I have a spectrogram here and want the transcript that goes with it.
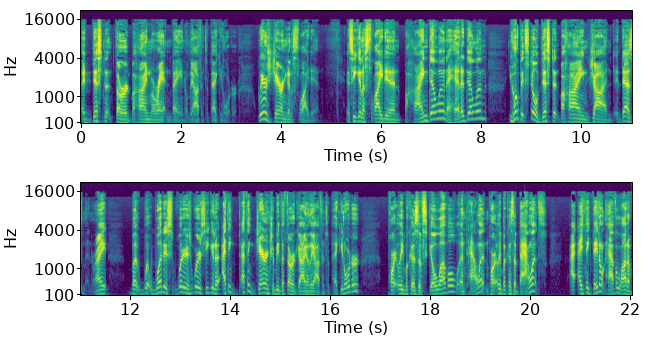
a, distant third behind Morant and Bane on the offensive pecking order. Where's Jaren going to slide in? Is he going to slide in behind Dillon, ahead of Dillon? You hope it's still distant behind John Desmond, right? But what, what is what is where is he going to? I think I think Jaren should be the third guy on the offensive pecking order, partly because of skill level and talent, and partly because of balance. I, I think they don't have a lot of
